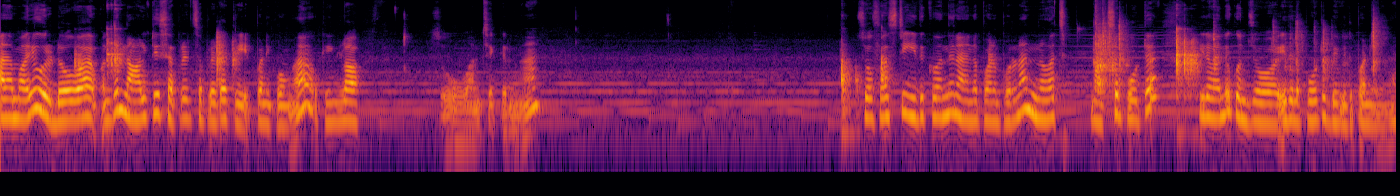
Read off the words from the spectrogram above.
அந்த மாதிரி ஒரு டோவாக வந்து நாலுத்தையும் செப்பரேட் செப்பரேட்டாக க்ரியேட் பண்ணிக்கோங்க. ஓகேங்களா? ஸோ ஒன் செகருங்க ஸோ ஃபஸ்ட்டு இதுக்கு வந்து நான் என்ன பண்ண போகிறேன்னா நட்ஸ் நட்ஸை போட்டு இதை வந்து கொஞ்சம் இதில் போட்டு இப்படி இது பண்ணிடுங்க.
